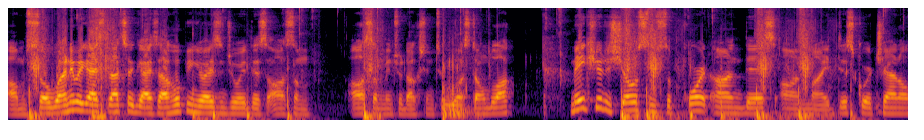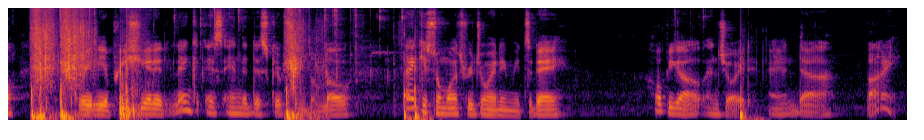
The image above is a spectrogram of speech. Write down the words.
Um, so anyway, guys, that's it, guys. I hope you guys enjoyed this awesome, awesome introduction to uh, Stone Block. Make sure to show some support on this on my Discord channel. Greatly appreciate it. Link is in the description below. Thank you so much for joining me today. Hope you all enjoyed, and uh, bye.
